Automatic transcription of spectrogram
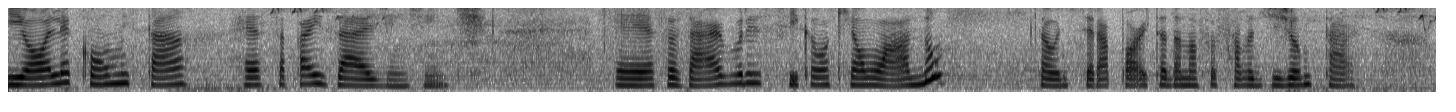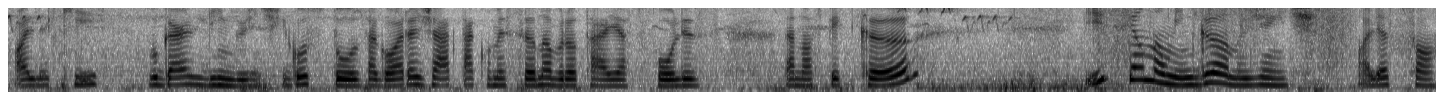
E olha como está essa paisagem, gente. É, essas árvores ficam aqui ao lado, da onde será a porta da nossa sala de jantar. Olha que lugar lindo, gente, que gostoso. Agora já tá começando a brotar as folhas da nossa pecan. E se eu não me engano, gente, olha só.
